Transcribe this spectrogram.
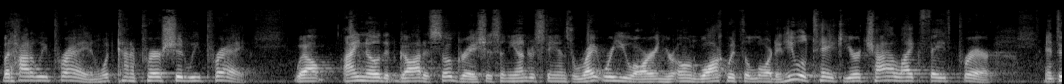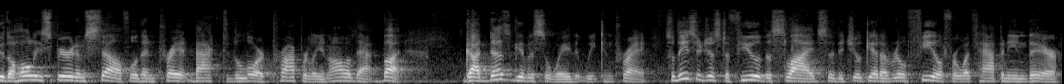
But how do we pray? And what kind of prayer should we pray? Well, I know that God is so gracious and He understands right where you are in your own walk with the Lord. And He will take your childlike faith prayer and through the Holy Spirit Himself will then pray it back to the Lord properly and all of that. But God does give us a way that we can pray. So these are just a few of the slides so that you'll get a real feel for what's happening there.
